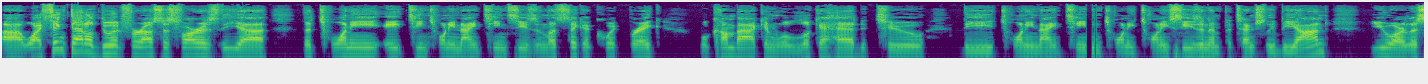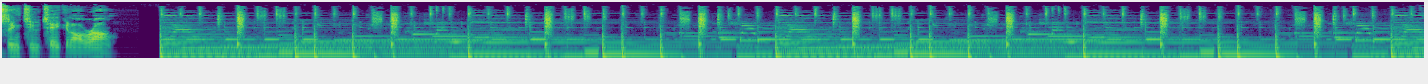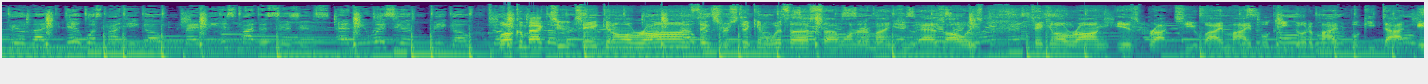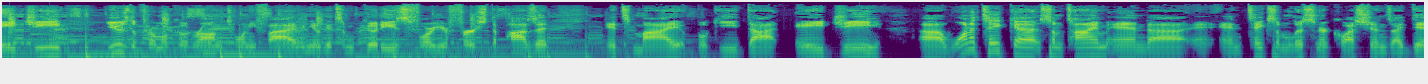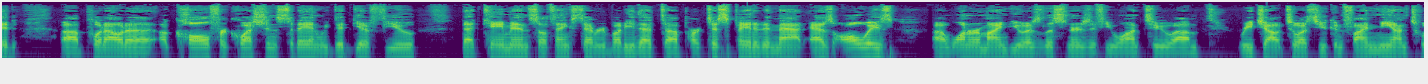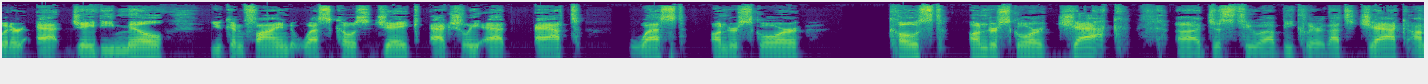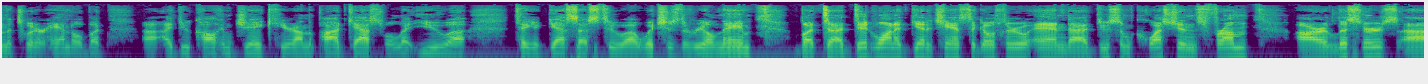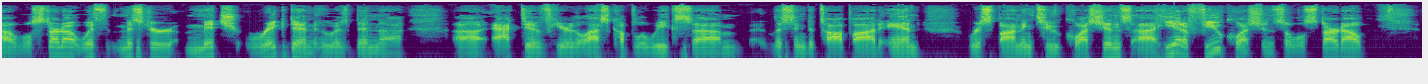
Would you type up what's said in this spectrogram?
well, I think that'll do it for us as far as the the 2018-2019 season. Let's take a quick break. We'll come back and we'll look ahead to the 2019 2020 season and potentially beyond. You are listening to Taken All Wrong. Feel like it was my ego. Maybe it's my decisions. Anyways, here we go. No Welcome back to Taken All Wrong. Thanks for sticking with us. I want to remind you, as always, Taken All Wrong is brought to you by MyBookie. Go to mybookie.ag. Use the promo code WRONG25 and you'll get some goodies for your first deposit. It's mybookie.ag. Uh, want to take uh, some time and uh, and take some listener questions. I did uh, put out a, a, call for questions today, and we did get a few that came in. So thanks to everybody that uh, participated in that. As always, I want to remind you as listeners, if you want to um, reach out to us, you can find me on Twitter at JD Mill. You can find West Coast Jake actually at at West underscore Coast underscore Jack. Uh, just to uh, be clear, that's Jack on the Twitter handle, but uh, I do call him Jake here on the podcast. We'll let you uh, take a guess as to uh, which is the real name. But uh, did want to get a chance to go through and do some questions from our listeners. we'll start out with Mr. Mitch Rigdon, who has been active here the last couple of weeks, um, listening to Top Pod and responding to questions. Uh, he had a few questions, so we'll start out.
